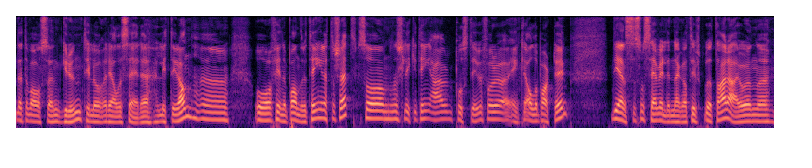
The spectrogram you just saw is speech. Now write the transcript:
Dette var også en grunn til å realisere litt grann, uh, og finne på andre ting, rett og slett. Så slike ting er positive for egentlig alle parter. De eneste som ser veldig negativt på dette her, er jo en uh,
